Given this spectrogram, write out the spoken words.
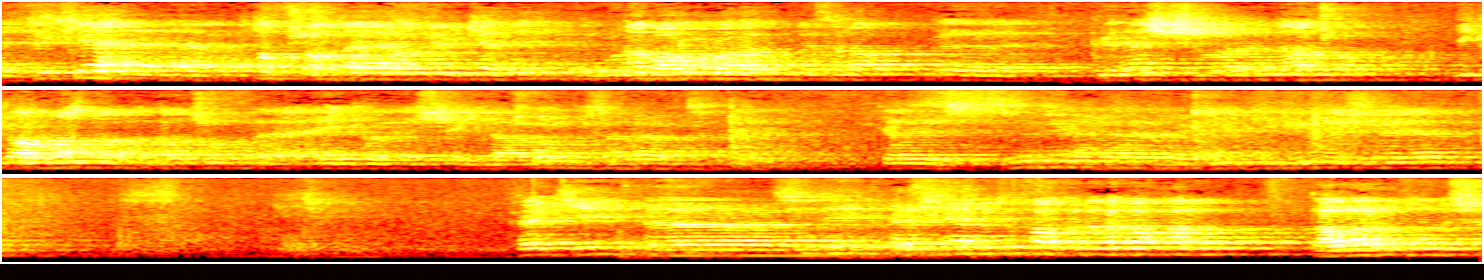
e, Türkiye e, orta kuşakta yer alan bir ülkedir. Buna bağlı olarak mesela e, güneş ışınlarının daha çok dik almaz da daha çok e, eğik şekilde Çok güzel, evet. geliriz. Sizin fikriniz Ee, nedir? benim fikrim de şöyle Peki, e, şimdi etkileyen bütün faktörlere bakalım. Dağların uzanışı,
